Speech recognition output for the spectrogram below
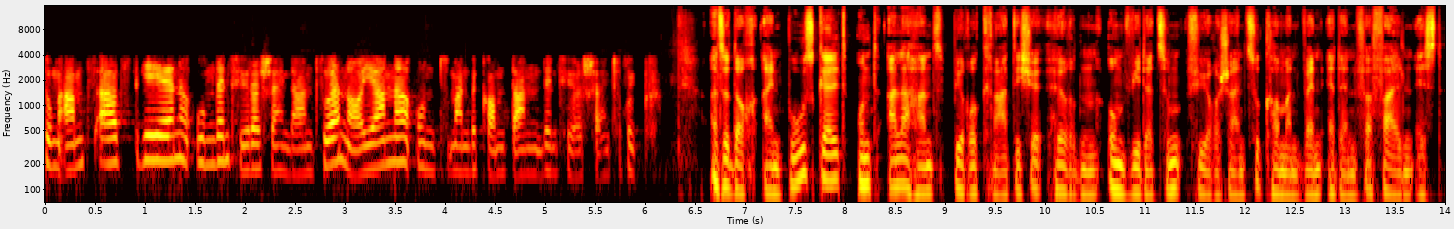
zum Amtsarzt gehen, um den Führerschein dann zu erneuern und man bekommt dann den Führerschein zurück. Also doch ein Bußgeld und allerhand bürokratische Hürden, um wieder zum Führerschein zu kommen, wenn er denn verfallen ist.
